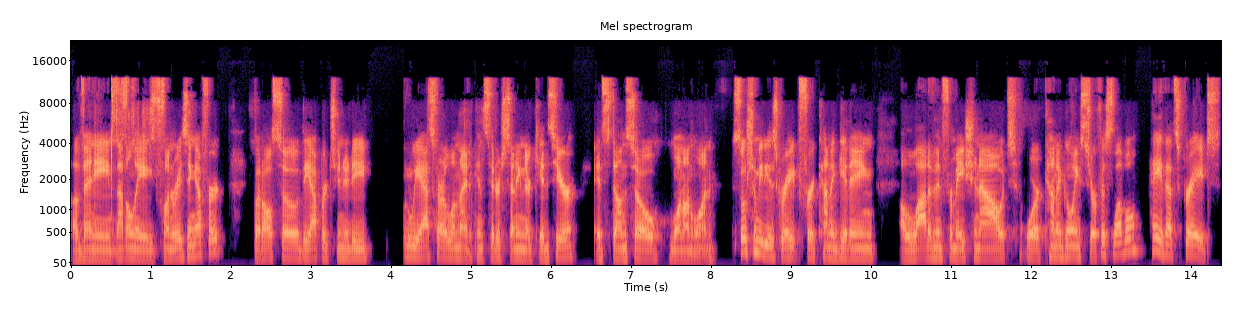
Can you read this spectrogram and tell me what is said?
of any not only fundraising effort, but also the opportunity when we ask our alumni to consider sending their kids here, it's done so one on one social media is great for kind of getting a lot of information out or kind of going surface level. Hey, that's great.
